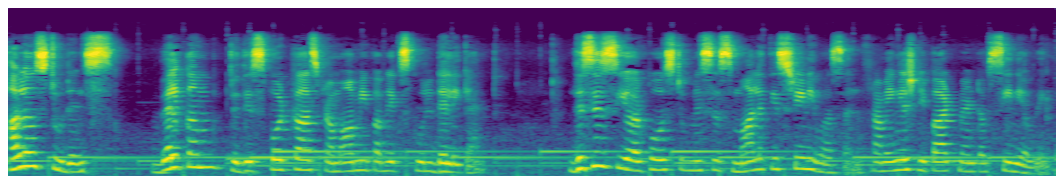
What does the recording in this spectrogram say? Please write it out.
Hello, students. Welcome to this podcast from Army Public School, Delhi Cantt. This is your host, Mrs. Malathi Srinivasan from English Department of Senior Wing.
